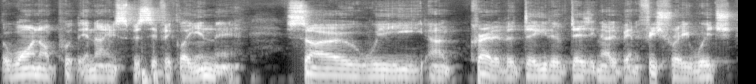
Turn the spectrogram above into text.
but why not put their names specifically in there? So, we uh, created a deed of designated beneficiary, which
